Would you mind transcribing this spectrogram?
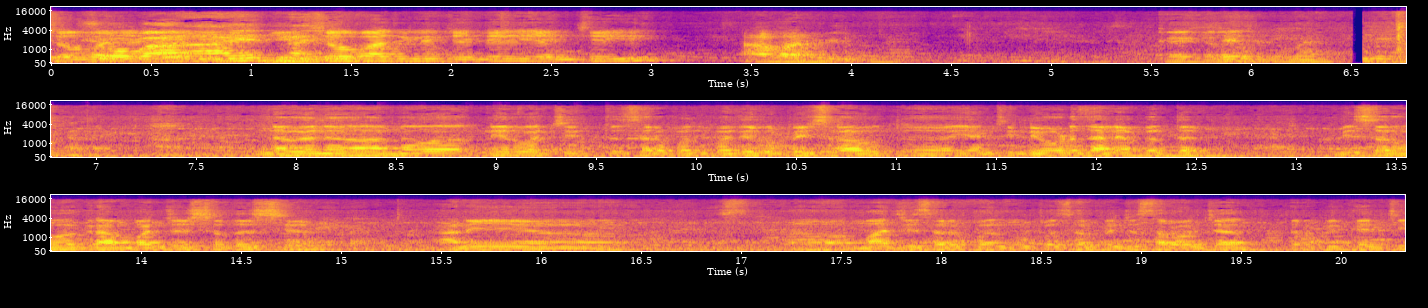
शोभा शोभा आहेत झेंडे- नाही. शोभा दिलीप झेंडे यांचेही आभार. नवीन नवनिर्वाचित सरपंचपदी रुपेश राऊत अ, यांची निवड झाल्याबद्दल मी सर्व ग्रामपंचायत सदस्य आणि अ, माजी सरपंच उपसरपंच सर्वांच्या तर्फे त्यांची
